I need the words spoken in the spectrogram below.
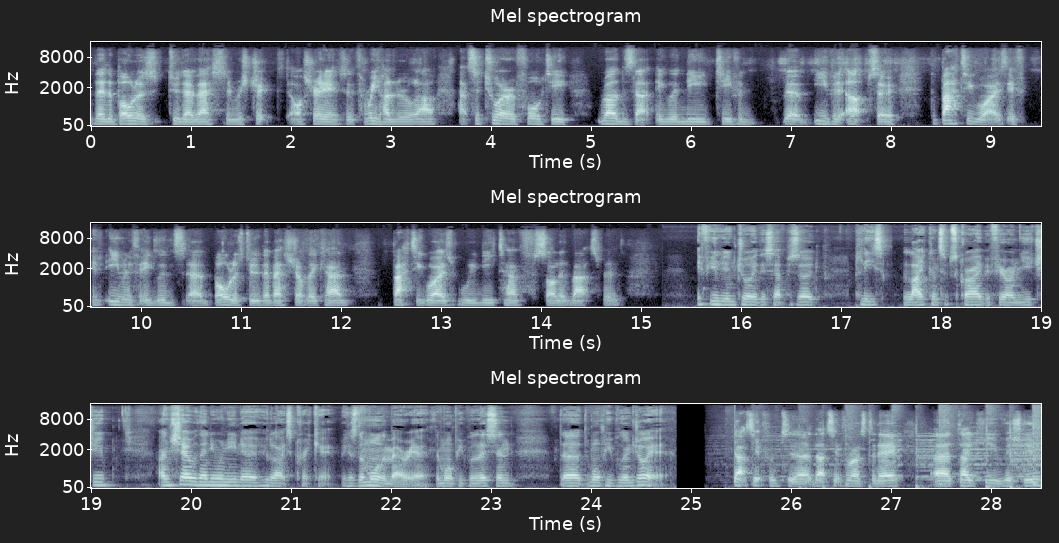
then the bowlers do their best and restrict Australia to 300 all out. That's a 240 runs that England need to even uh, even it up. So the batting wise if, if even if England's uh, bowlers do their best job they can batting wise we need to have solid batsmen if you enjoyed this episode please like and subscribe if you're on YouTube and share with anyone you know who likes cricket because the more the merrier. The more people listen, the, the more people enjoy it. That's it from today. That's it for us today. Uh, thank you, Vishnu,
